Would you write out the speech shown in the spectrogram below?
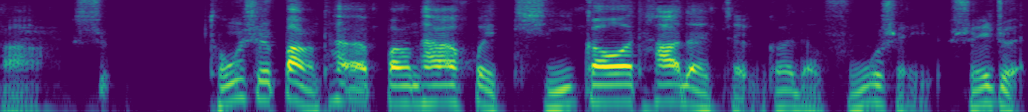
啊，是，同时帮他帮他会提高他的整个的服务水水准，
